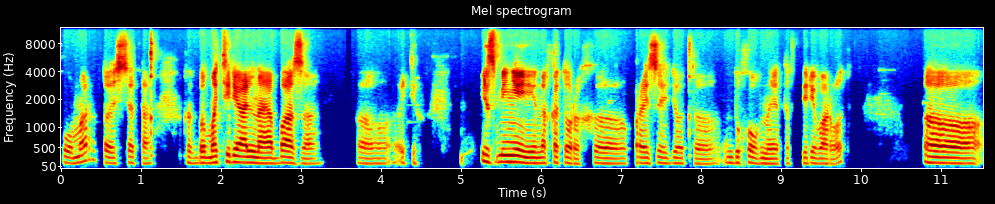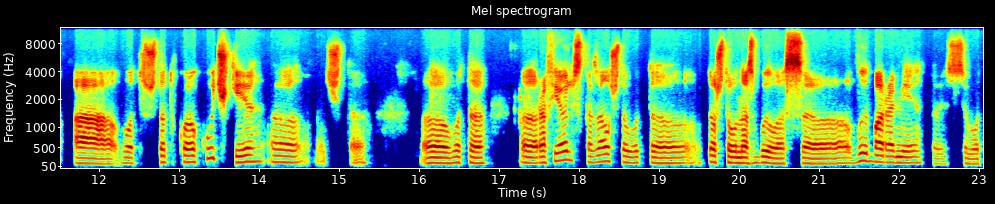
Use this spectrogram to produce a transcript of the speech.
хомор, то есть это как бы материальная база э, этих изменений, на которых э, произойдет э, духовный этот переворот. Э, А вот что такое кучки, э, значит, э, вот Рафаэль сказал, что вот то, что у нас было с выборами, то есть вот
